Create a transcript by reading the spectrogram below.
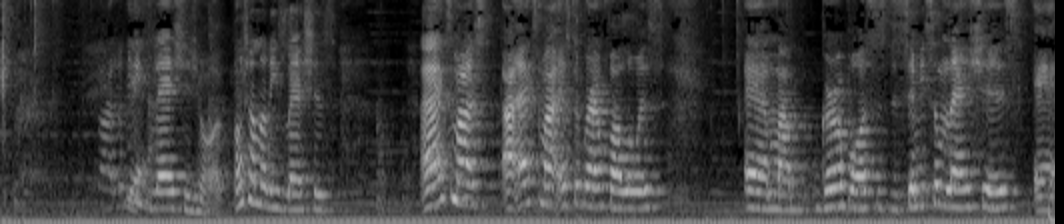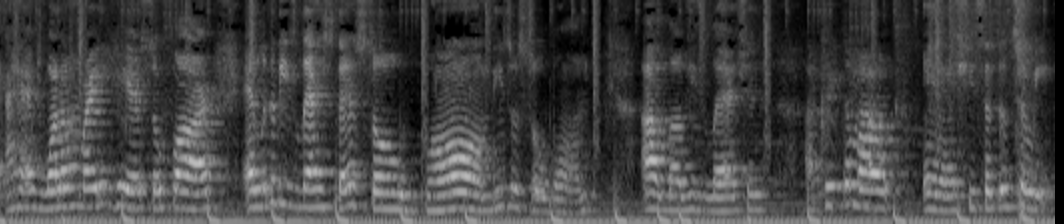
Look at yeah. these lashes, y'all. Don't y'all love these lashes? I asked my I asked my Instagram followers and my girl bosses to send me some lashes and I have one of them right here so far and look at these lashes they're so bomb these are so bomb I love these lashes I picked them out and she sent them to me.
